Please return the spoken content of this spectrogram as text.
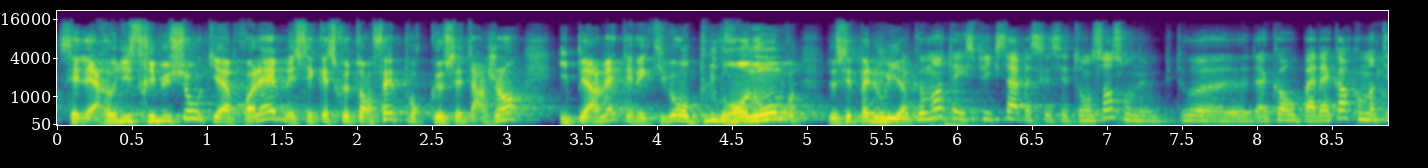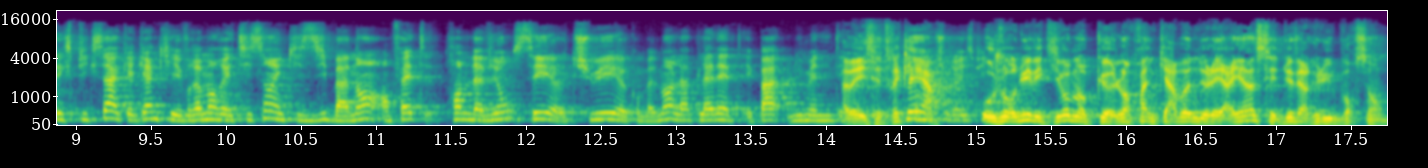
C'est la redistribution qui est un problème, et c'est qu'est-ce que tu en fais pour que cet argent, il permette effectivement au plus grand nombre de s'épanouir. Comment t'expliques ça? Parce que c'est ton sens, on est plutôt euh, d'accord ou pas d'accord. Comment t'expliques ça à quelqu'un qui est vraiment réticent et qui se dit, bah non, en fait, prendre l'avion, c'est euh, tuer euh, complètement la planète et pas l'humanité. Ah oui, c'est très clair. Aujourd'hui, effectivement, donc l'empreinte carbone de l'aérien, c'est 2,8%.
